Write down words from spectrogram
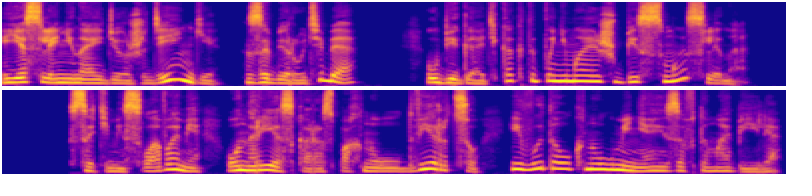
Если не найдешь деньги, заберу тебя. Убегать, как ты понимаешь, бессмысленно». С этими словами он резко распахнул дверцу и вытолкнул меня из автомобиля.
